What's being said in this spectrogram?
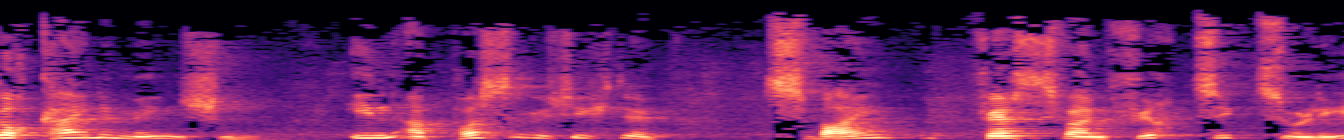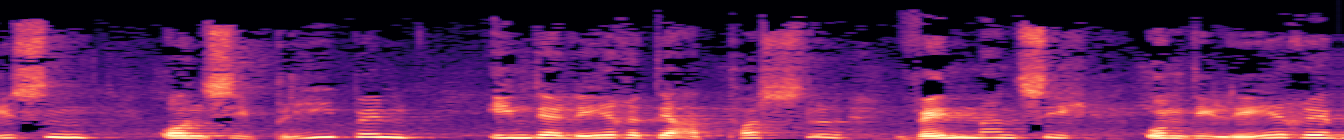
doch keine Menschen in Apostelgeschichte 2, Vers 42 zu lesen, und sie blieben in der Lehre der Apostel, wenn man sich um die Lehre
